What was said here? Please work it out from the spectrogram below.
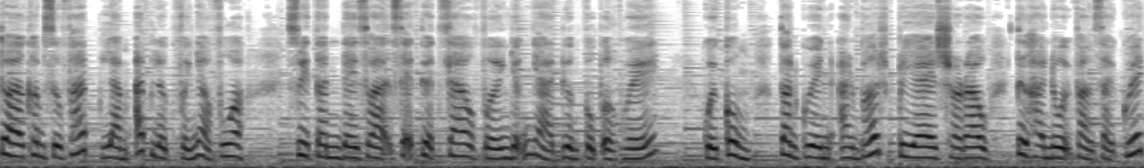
Tòa khâm sứ Pháp làm áp lực với nhà vua. Duy Tân đe dọa sẽ tuyệt giao với những nhà đường cục ở Huế. Cuối cùng, toàn quyền Albert Pierre Charles từ Hà Nội vào giải quyết,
